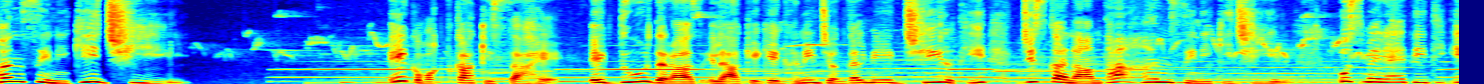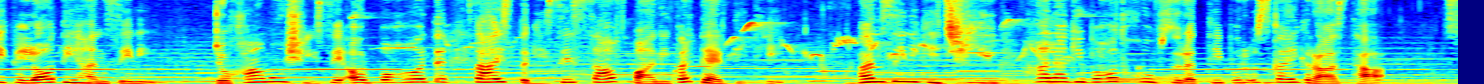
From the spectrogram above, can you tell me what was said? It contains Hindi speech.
हंसिनी की झील। एक वक्त का किस्सा है। एक दूर दराज इलाके के घने जंगल में एक झील थी, जिसका नाम था हंसिनी की झील। उसमें रहती थी एक लौती हंसिनी, जो खामोशी से और बहुत साहिस्तगी से साफ़ पानी पर तैरती थी। हंसिनी की झील हालाँकि बहुत खूबसूरत थी, पर उसका एक राज था।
